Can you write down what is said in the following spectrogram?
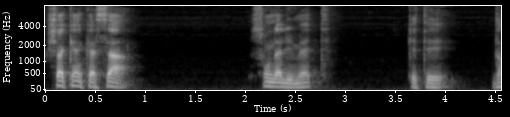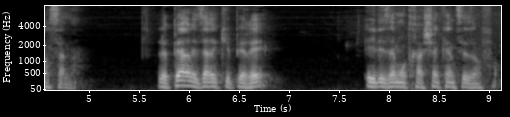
Chacun cassa son allumette qui était dans sa main. Le père les a récupérées et il les a montrées à chacun de ses enfants.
